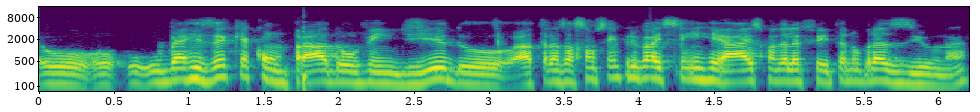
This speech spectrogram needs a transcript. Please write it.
o, o BRZ que é comprado ou vendido, a transação sempre vai ser em reais quando ela é feita no Brasil, né?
